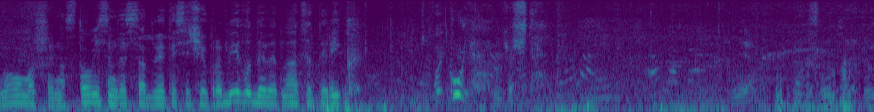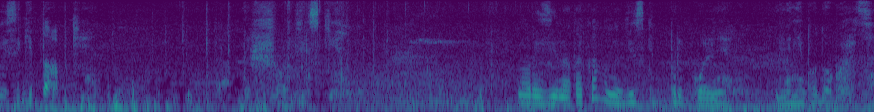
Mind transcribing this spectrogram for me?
Нова машина. 182 тисячі пробігу, 19 рік. Ой, ой. Ні. Слухай, дивись, які тапки. Та ти що, диски? Ну, резина така, але диски прикольні. Мені подобається.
